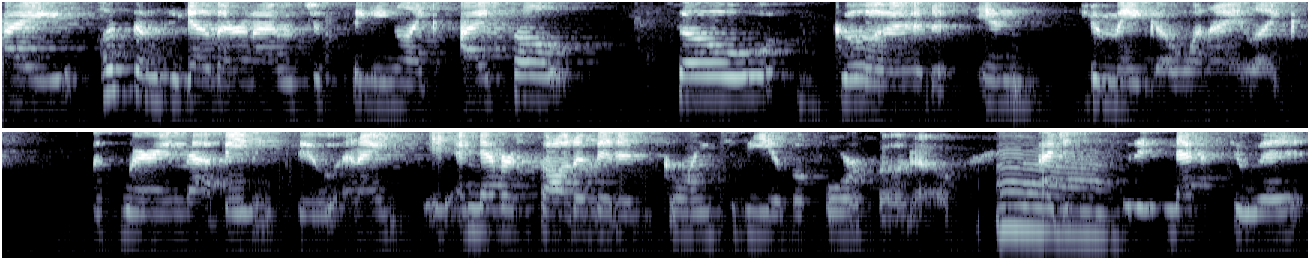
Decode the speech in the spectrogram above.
I put them together, and I was just thinking like I felt so good in Jamaica when I like was wearing that bathing suit, and I I never thought of it as going to be a before photo. Mm. I just put it next to it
